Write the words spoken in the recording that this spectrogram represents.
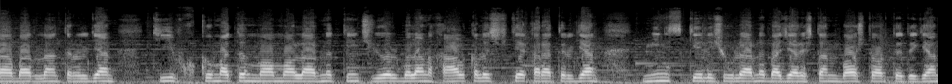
rag'batlantirilgan kiyev hukumati muammolarni tinch yo'l bilan hal qilishga qaratilgan minsk kelishuvlarini bajarishdan bosh tortdi degan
